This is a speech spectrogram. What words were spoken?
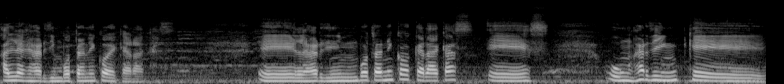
al del Jardín Botánico de Caracas. El Jardín Botánico de Caracas es un jardín que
